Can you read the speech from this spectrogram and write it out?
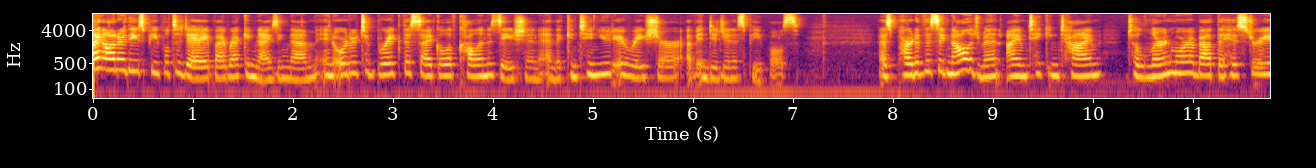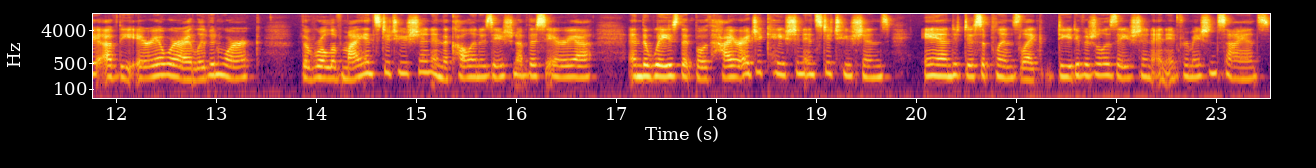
I honor these people today by recognizing them in order to break the cycle of colonization and the continued erasure of indigenous peoples. As part of this acknowledgement, I am taking time to learn more about the history of the area where I live and work, the role of my institution in the colonization of this area, and the ways that both higher education institutions and disciplines like data visualization and information science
